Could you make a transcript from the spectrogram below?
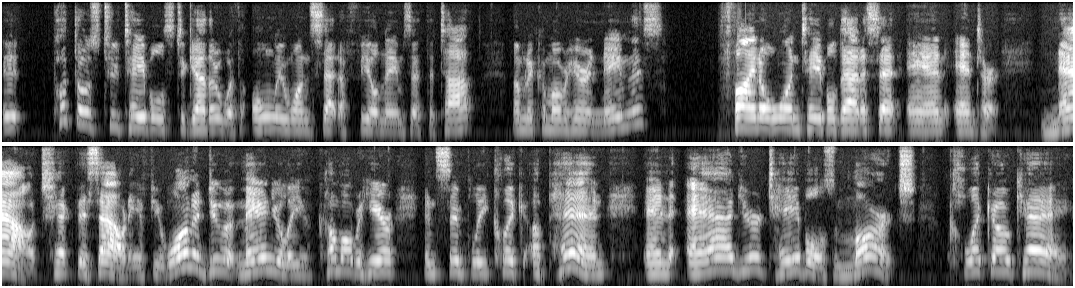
It put those two tables together with only one set of field names at the top. I'm going to come over here and name this. Final one table data set and enter. Now, check this out. If you want to do it manually, come over here and simply click Append and add your tables. March. Click OK.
